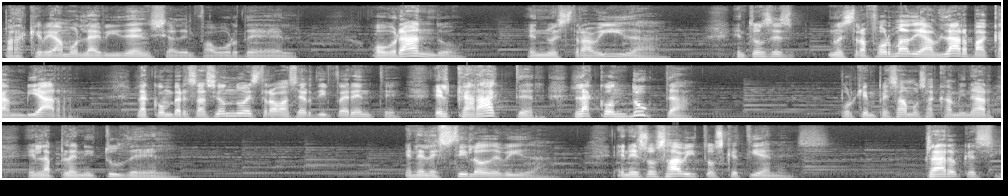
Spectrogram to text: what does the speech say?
para que veamos la evidencia del favor de Él, obrando en nuestra vida. Entonces nuestra forma de hablar va a cambiar. La conversación nuestra va a ser diferente. El carácter, la conducta porque empezamos a caminar en la plenitud de Él, en el estilo de vida, en esos hábitos que tienes. Claro que sí.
